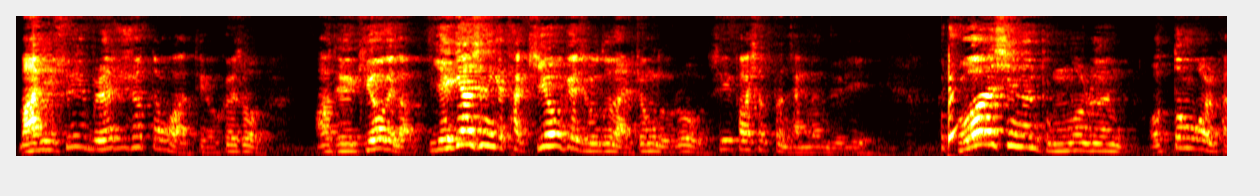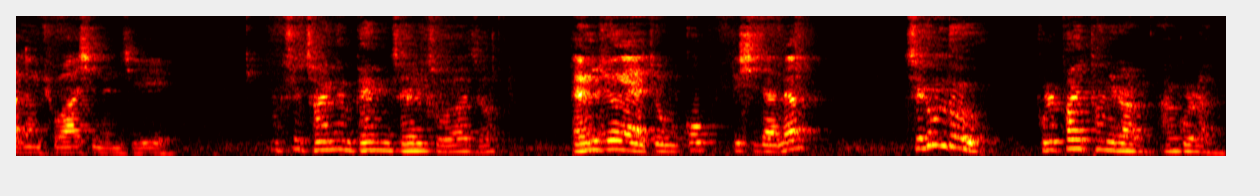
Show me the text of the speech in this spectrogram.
많이 수입을 해주셨던 것 같아요. 그래서 아, 되게 기억에 남, 얘기하시는 게 다 기억에 저도 날 정도로 수입하셨던 장면들이. 좋아하시는 동물은 어떤 걸 가장 좋아하시는지, 역시 저희는 뱀 제일 좋아하죠. 뱀 중에 좀 꼽으시자면 지금도 볼파이톤이랑 앙골란.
